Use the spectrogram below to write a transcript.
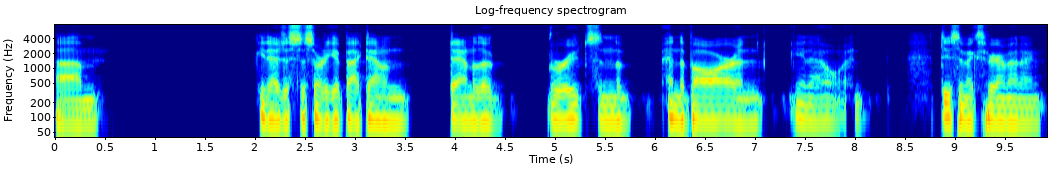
Um, you know, just to sort of get back down down to the roots and the and the bar, and you know, and do some experimenting.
